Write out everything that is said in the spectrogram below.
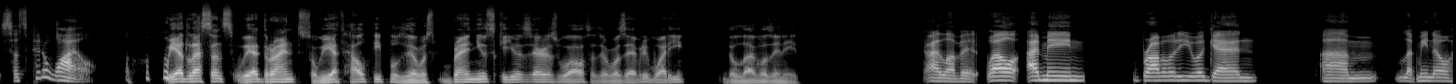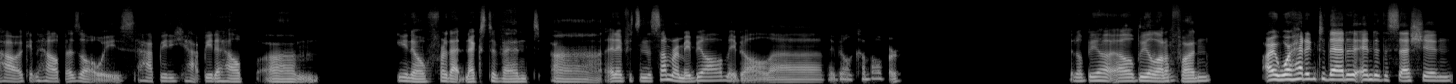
so it's been a while. we had lessons, we had rent, so we had help people. There was brand new skiers there as well, so there was everybody, the levels in it. I love it. Well, I mean, bravo to you again. Um, let me know how I can help as always. Happy to happy to help. Um, you know, for that next event. Uh, and if it's in the summer, maybe I'll maybe I'll uh maybe I'll come over. It'll be a, it'll be a lot of fun. All right, we're heading to that end of the session.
